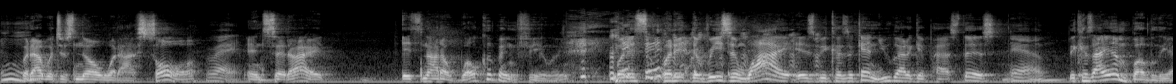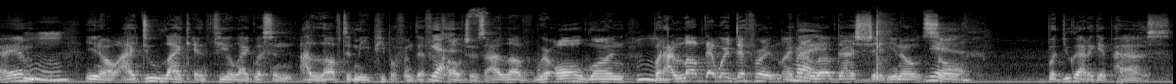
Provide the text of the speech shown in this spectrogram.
But I would just know what I saw, Mm. Right. and said, all right. It's not a welcoming feeling, but it's but it, the reason why is because again you got to get past this yeah. because I am bubbly. I am, Mm-hmm. you know, I do like and feel like, listen, I love to meet people from different Yes. Cultures. I love, we're all one, but I love that we're different. Like, I love that shit, you know? Yeah. So, but you got to get past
